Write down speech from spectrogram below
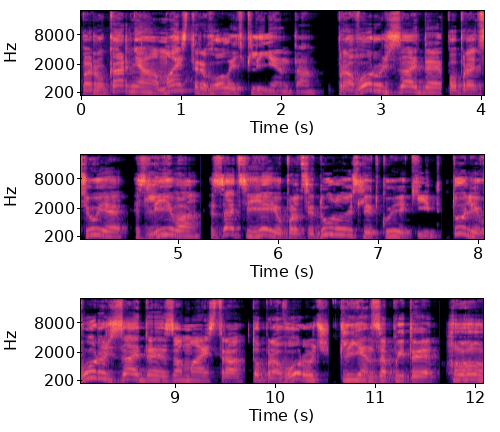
Перукарня майстер голить клієнта. Праворуч зайде, попрацює, зліва. За цією процедурою слідкує кіт. То ліворуч зайде за майстра, то праворуч. Клієнт запитує: О,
